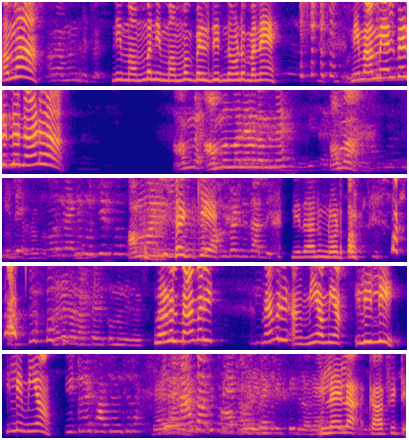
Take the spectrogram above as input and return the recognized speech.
ಅಮ್ಮ. ನಿಮ್ಮಮ್ಮ ನಿಮ್ಮಮ್ಮ ಬೆಳೆದಿದ್ ನೋಡು ಮನೆ. ನಿಮ್ಮ ಅಮ್ಮ ಎಲ್ಲಿ ಬೆಳೆದ್ಲು ನೋಡು. ಅಮ್ಮ ಅಮ್ಮನ ಮನೆ ಅಮ್ಮನೆ ಅಮ್ಮ. ಅಮ್ಮ? ಅಮ್ಮ ನಿಧಾನ ನೋಡ್ತಾವ ನೋಡಲ್ ಮ್ಯಾಮರಿ ಮ್ಯಾಮರಿ ಮಿಯಾ ಮಿಯಾ ಇಲ್ಲಿ ಇಲ್ಲಿ ಇಲ್ಲಿ ಮಿಯಾ ಇಲ್ಲ ಇಲ್ಲ ಕಾಫಿ ಟೀ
